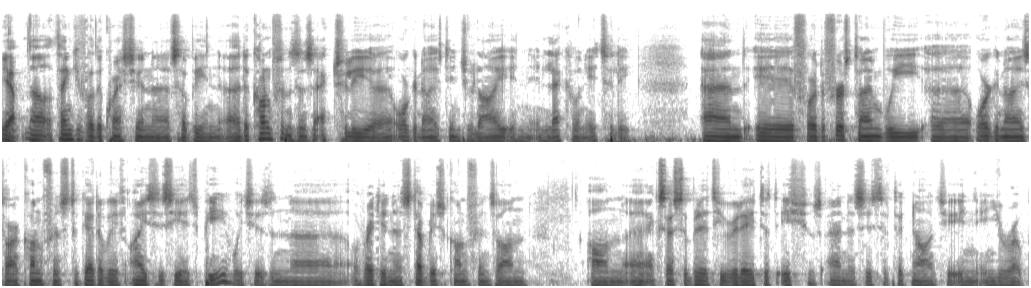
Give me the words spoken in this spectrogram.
Yeah, no, thank you for the question, uh, Sabine. Uh, the conference is actually uh, organized in July in, in Lecco in Italy. And uh, for the first time, we uh, organize our conference together with ICCHP, which is an, uh, already an established conference on, on accessibility-related issues and assistive technology in, in Europe.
